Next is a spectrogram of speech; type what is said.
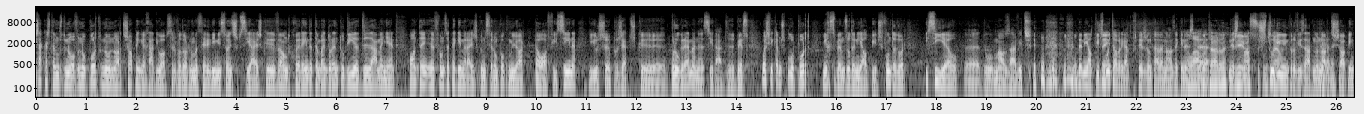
já cá estamos de novo no Porto, no Norte Shopping, a Rádio Observador, numa série de emissões especiais que vão decorrer ainda também durante o dia de amanhã. Ontem eh, fomos até Guimarães conhecer um pouco melhor a oficina e os eh, projetos que programa na cidade de Berço. Hoje ficamos pelo Porto e recebemos o Daniel Pires, fundador e CEO uh, eh, do Maus Hábitos. Daniel Pires, Sim. muito obrigado por ter juntado a nós aqui nesta, Olá, neste Viva. nosso estúdio improvisado no. Norte Shopping.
